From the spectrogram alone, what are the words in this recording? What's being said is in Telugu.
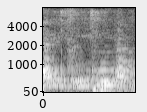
alegría.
